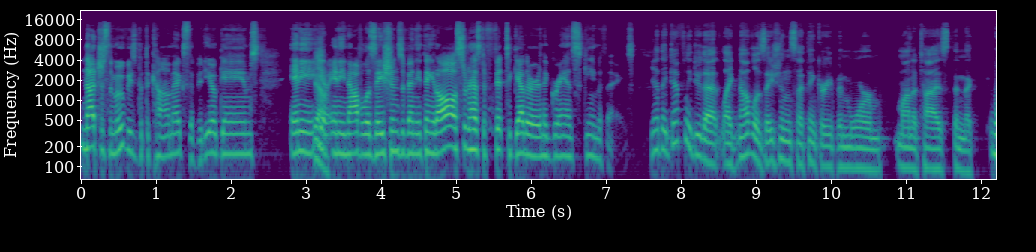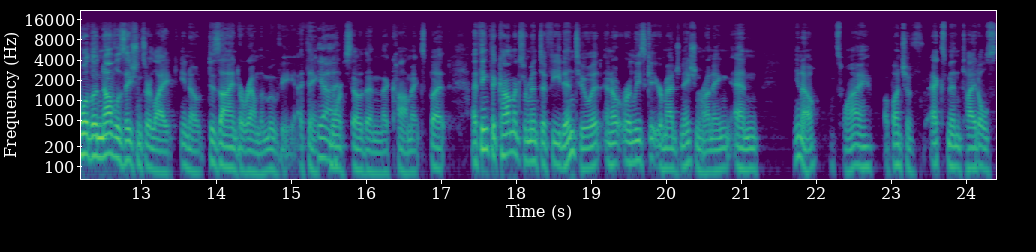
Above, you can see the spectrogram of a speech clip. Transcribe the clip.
not just the movies, but the comics, the video games, any you know, any novelizations of anything. It all sort of has to fit together in the grand scheme of things. Yeah, they definitely do that. Like novelizations, I think, are even more monetized than the. Well, the novelizations are like you know designed around the movie. I think Yeah. more so than the comics. But I think the comics are meant to feed into it and or at least get your imagination running. And you know that's why a bunch of X Men titles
